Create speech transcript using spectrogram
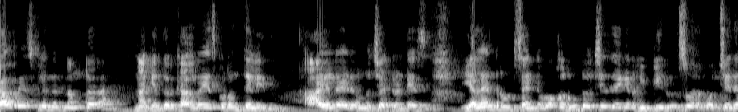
కలర్ వేసుకోలేదంటే నమ్ముతారా? నాకు ఎంత కలర్ వేసుకోవడం తెలియదు ఆయిల్ రాయడం వచ్చే అడ్వాంటేజ్ ఎలాంటి రూట్స్ అంటే ఒక రూట్ వచ్చే దగ్గర ఫిఫ్టీ రూట్స్ వరకు వచ్చేది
